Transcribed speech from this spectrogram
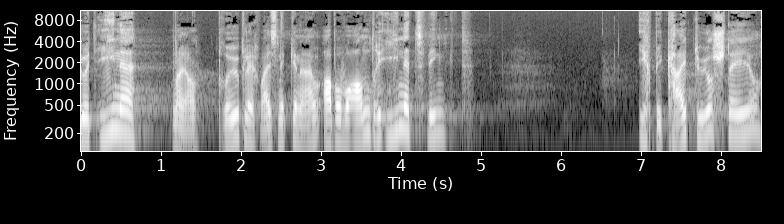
rein, naja, prügeln, ich weiß nicht genau, aber wo andere reinzwingt. Ich bin kein Türsteher.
